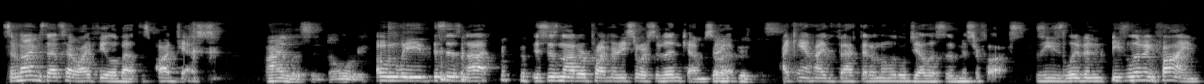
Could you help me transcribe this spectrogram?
Sometimes that's how I feel about this podcast. I listen. Don't worry. Only this is not this is not our primary source of income, so goodness. I can't hide the fact that I'm a little jealous of Mr. Fox because he's living he's living fine.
